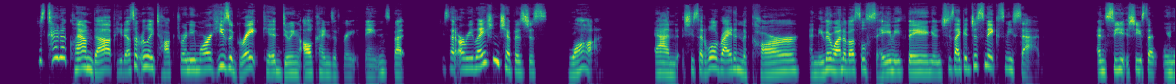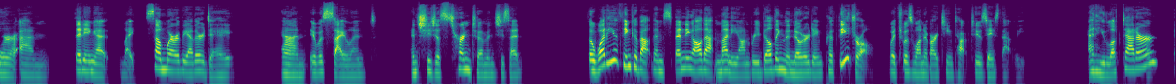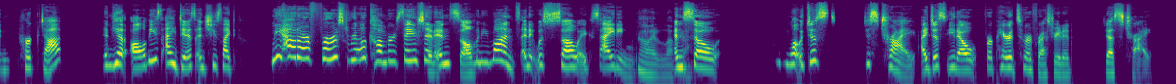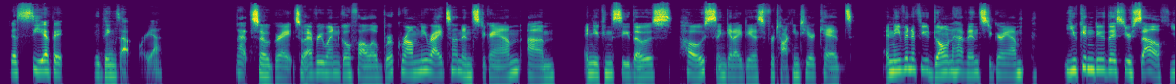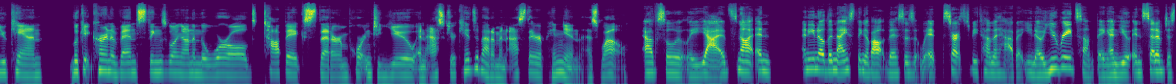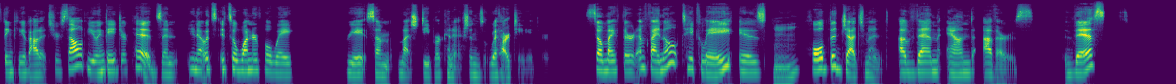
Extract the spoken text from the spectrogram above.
just kind of clammed up. He doesn't really talk to her anymore. He's a great kid doing all kinds of great things. But she said, our relationship is just blah. And she said, we'll ride in the car and neither one of us will say anything. And she's like, it just makes me sad. And she, she said, we were um, sitting at like somewhere the other day and it was silent. And she just turned to him and she said, So, what do you think about them spending all that money on rebuilding the Notre Dame Cathedral, which was one of our Teen Talk Tuesdays that week? And he looked at her and perked up and he had all these ideas. And she's like, We had our first real conversation in so many months. And it was so exciting. Oh, I love And that. so, well, just, just try. I just, you know, for parents who are frustrated, just try. Just see if it things up for you. That's so great. So everyone go follow Brooke Romney Writes on Instagram. Um, and you can see those posts and get ideas for talking to your kids. And even if you don't have Instagram, you can do this yourself. You can look at current events, things going on in the world, topics that are important to you, and ask your kids about them and ask their opinion as well. Absolutely. Yeah. It's not, and and you know, the nice thing about this is it starts to become a habit. You know, you read something and you instead of just thinking about it to yourself, you engage your kids. And, you know, it's it's a wonderful way to create some much deeper connections with our teenagers. So, my third and final takeaway is Hmm? hold the judgment of them and others. This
